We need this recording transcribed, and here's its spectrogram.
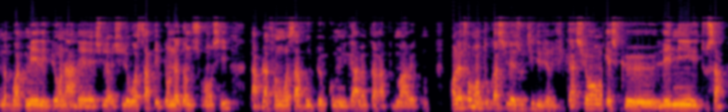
notre boîte mail et puis on a des, sur le, sur le WhatsApp et puis on leur donne souvent aussi la plateforme WhatsApp où ils peuvent communiquer en même temps rapidement avec nous. On les forme en tout cas sur les outils de vérification, qu'est-ce que l'EMI et tout ça.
